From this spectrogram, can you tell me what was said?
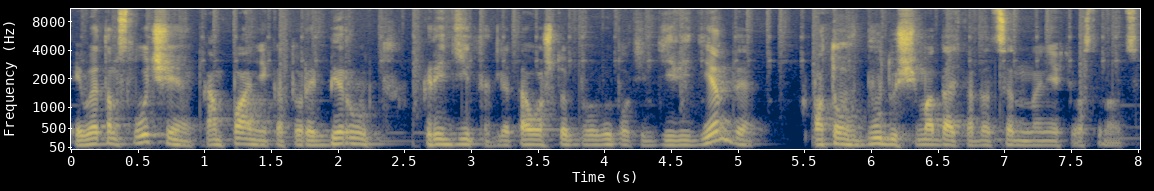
И в этом случае компании, которые берут кредиты для того, чтобы выплатить дивиденды, потом в будущем отдать, когда цены на нефть восстановятся,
